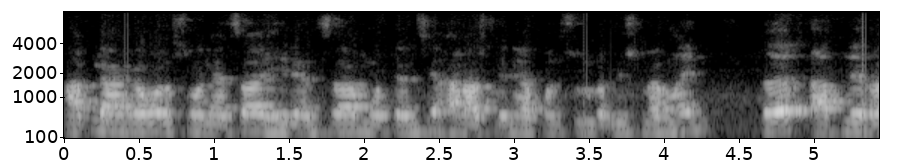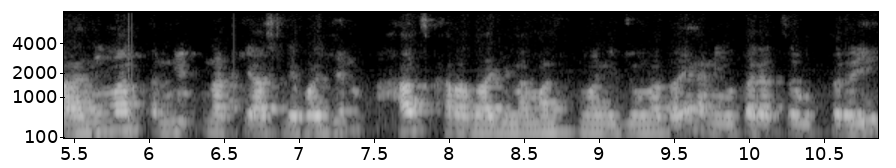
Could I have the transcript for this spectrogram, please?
आपल्या अंगावर सोन्याचा हिऱ्यांचा मोत्यांचे हार असल्याने आपण सुंदर दिसणार नाही. तर आपले राहणीमान नीट नाटके असले पाहिजे. हाच खरा दागिना मानवी जीवनात आहे. आणि उतार्याचं उत्तरही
